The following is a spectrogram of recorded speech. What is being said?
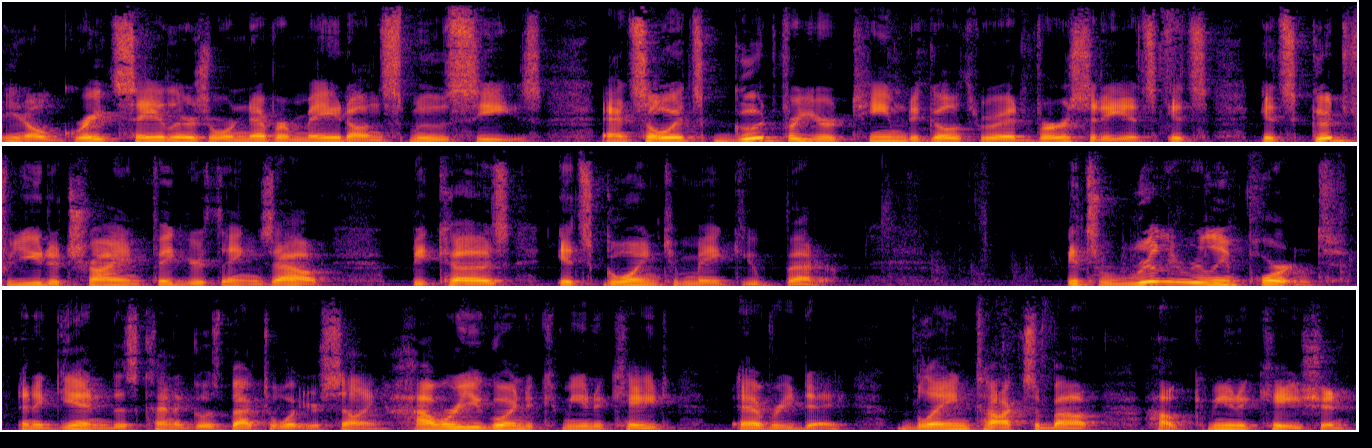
you know, great sailors were never made on smooth seas, and so it's good for your team to go through adversity. It's it's it's good for you to try and figure things out because it's going to make you better. It's really really important. And again, this kind of goes back to what you're selling. How are you going to communicate every day? Blane talks about how communication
